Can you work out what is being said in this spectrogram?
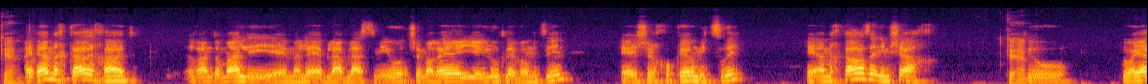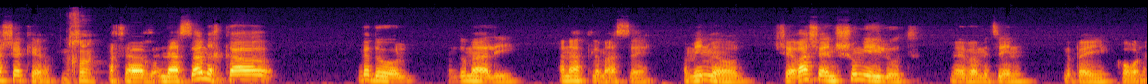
כן. היה מחקר אחד, רנדומלי, מלא בלה בלה סמיות, שמראה יעילות לאיברמקטין, של חוקר מצרי. המחקר הזה נמשך. כן. כי הוא, הוא היה שקר. נכון. עכשיו, נעשה מחקר גדול, רנדומלי, ענק למעשה, אמין מאוד, שהראה שאין שום יעילות לאיברמצין כלפי קורונה.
